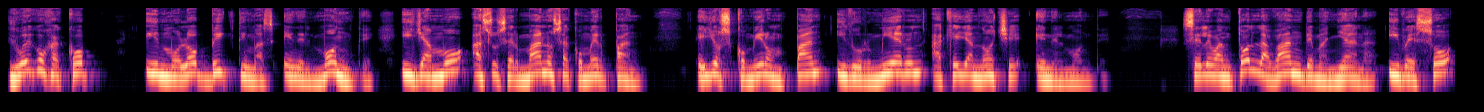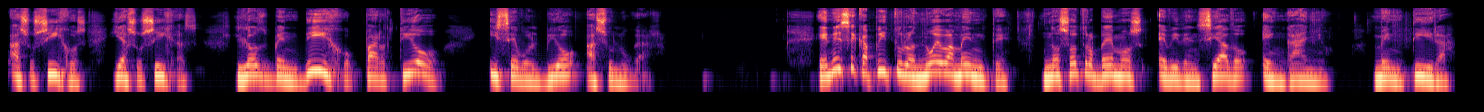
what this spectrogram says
Luego Jacob inmoló víctimas en el monte y llamó a sus hermanos a comer pan. Ellos comieron pan y durmieron aquella noche en el monte. Se levantó Labán de mañana y besó a sus hijos y a sus hijas, los bendijo, partió y se volvió a su lugar. En ese capítulo nuevamente nosotros vemos evidenciado engaño, mentira,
